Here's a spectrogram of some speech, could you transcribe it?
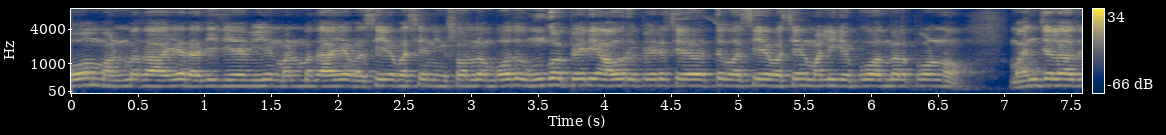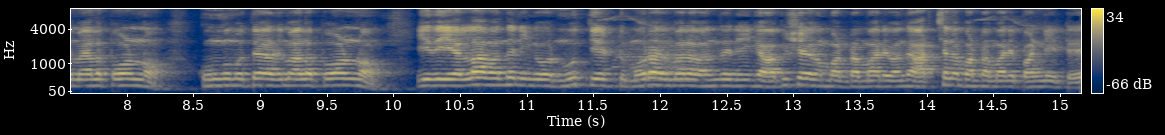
ஓம் மன்மதாய ரதி தேவியின் மன்மதாய வசிய வசிய நீங்கள் சொல்லும்போது உங்கள் பேரையும் அவர் பேரையும் சேர்த்து வசிய வசிய மல்லிகைப்பூ அது மேலே போடணும். மஞ்சள் அது மேலே போடணும். குங்குமத்தை அது மேலே போடணும். இது எல்லாம் வந்து நீங்கள் ஒரு நூற்றி எட்டு முறை அது மேலே வந்து நீங்கள் அபிஷேகம் பண்ணுற மாதிரி வந்து அர்ச்சனை பண்ணுற மாதிரி பண்ணிவிட்டு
